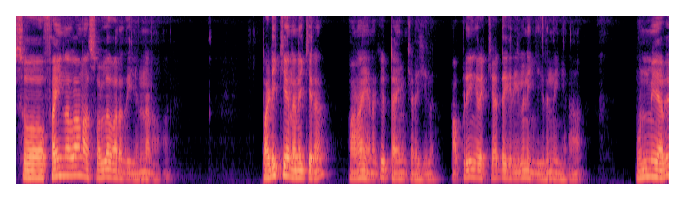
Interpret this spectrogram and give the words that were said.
ஸோ ஃபைனலாக நான் சொல்ல வர்றது என்னன்னா படிக்க நினைக்கிறேன் ஆனால் எனக்கு டைம் கிடைக்கல அப்படிங்கிற கேட்டகரியில் நீங்கள் இருந்தீங்கன்னா உண்மையாகவே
